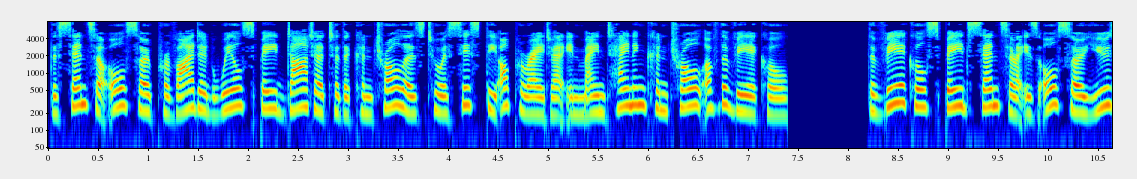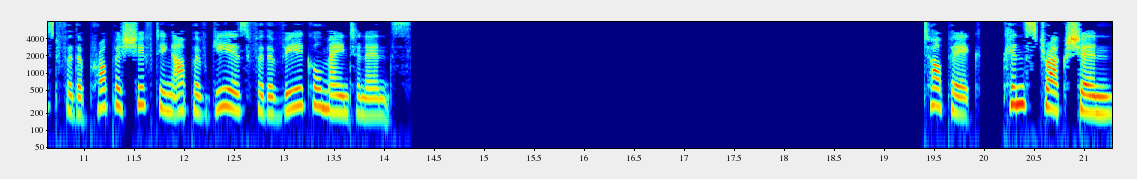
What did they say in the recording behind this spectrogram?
the sensor also provided wheel speed data to the controllers to assist the operator in maintaining control of the vehicle. The vehicle speed sensor is also used for the proper shifting up of gears for the vehicle maintenance. Construction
